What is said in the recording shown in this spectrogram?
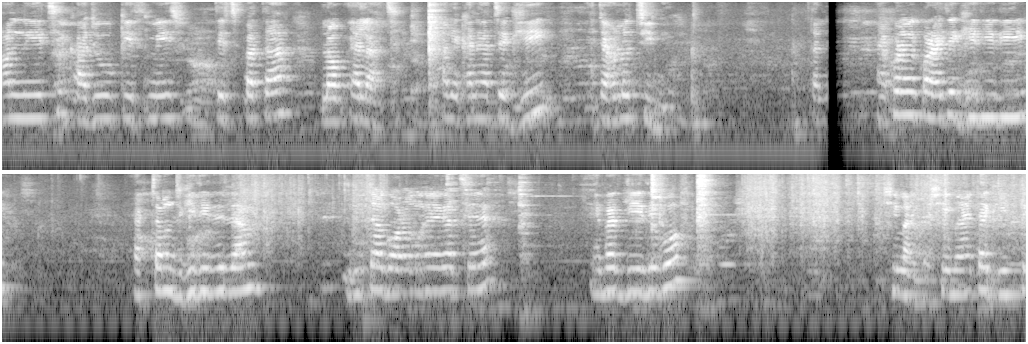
আর নিয়েছি কাজু কিশমিশ তেজপাতা, লব, এলাচ। আর এখানে আছে ঘি, এটা হলো চিনি। এখন আমি কড়াইতে ঘি দিয়ে দিই। এক চামচ ঘি দিয়ে দিলাম। ঘিটা গরম হয়ে গেছে। এবার দিয়ে দেব সিমাইটা। সিমাইটা ঘিতে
